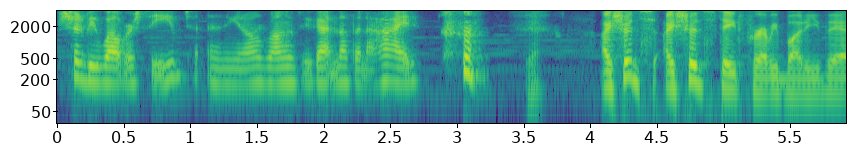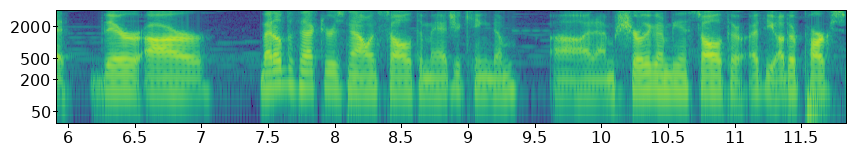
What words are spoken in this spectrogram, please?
should be well received. And you know, as long as you've got nothing to hide. yeah, I should I should state for everybody that there are metal detectors now installed at the Magic Kingdom, uh, and I'm sure they're going to be installed at the, at the other parks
